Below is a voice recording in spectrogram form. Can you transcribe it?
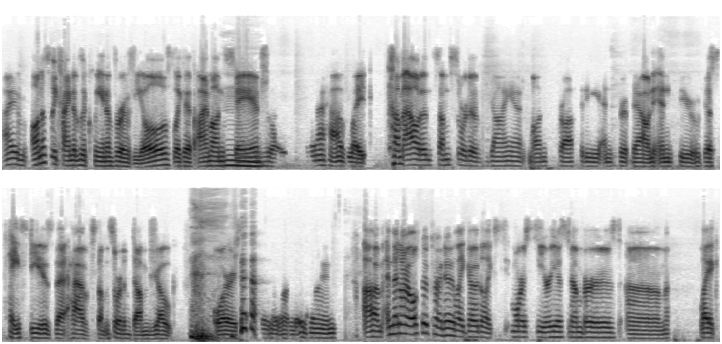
I'm honestly kind of the queen of reveals. Like if I'm on Mm. stage, like I'm gonna have like come out in some sort of giant monstrosity and strip down into just pasties that have some sort of dumb joke or something along those lines. Um, and then I also kind of like go to like more serious numbers. Um, like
